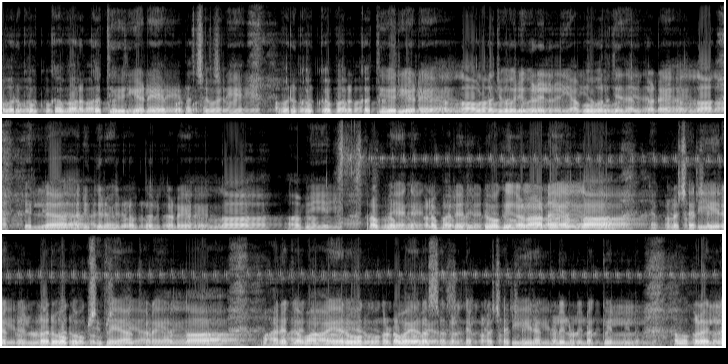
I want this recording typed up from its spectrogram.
അവർക്കൊക്കെ വർക്കത്തി വരികണേ പടച്ചവനെ അവർക്കൊക്കെ ബർക്കത്ത് അല്ല അവരുടെ ജോലികളിൽ നീ അഭിവൃദ്ധി നൽകണേ അല്ല എല്ലാ അനുഗ്രഹങ്ങളും നൽകണേ അല്ല ആമീൻ. റബ്ബേ ഞങ്ങൾ പലരും രോഗികളാണ് അല്ല ഞങ്ങളുടെ ശരീരങ്ങളിലുള്ള രോഗം ക്ഷിപയാക്കണേ അല്ല മാരകമായ രോഗങ്ങളുടെ വൈറസുകൾ ഞങ്ങളുടെ ശരീരങ്ങളിൽ ഉണ്ടെങ്കിൽ അവകളെല്ലാം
